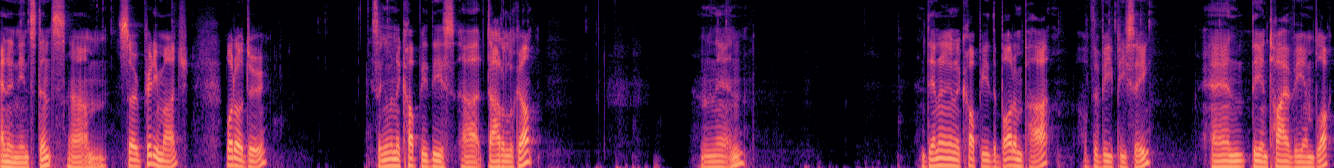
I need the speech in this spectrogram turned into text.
and an instance. Um, so pretty much, what I'll do is I'm going to copy this uh, data lookup, and then and then I'm going to copy the bottom part of the VPC and the entire VM block.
